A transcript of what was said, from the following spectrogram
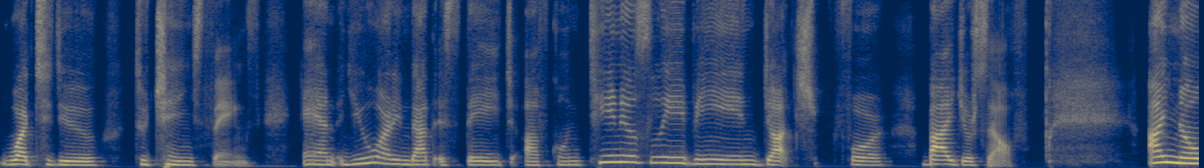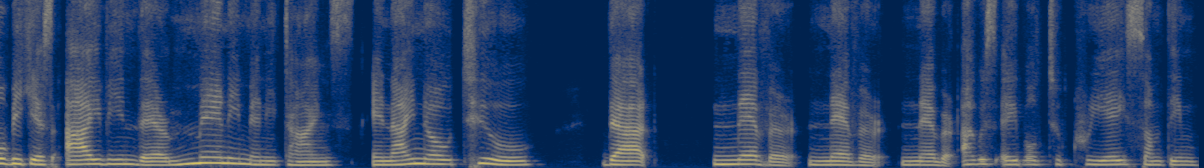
what to do to change things. And you are in that stage of continuously being judged for by yourself. I know because I've been there many, many times. And I know too that never, never, never I was able to create something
